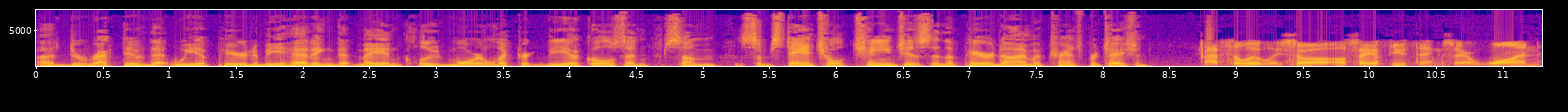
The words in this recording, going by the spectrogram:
uh, directive that we appear to be heading that may include more electric vehicles and some substantial changes in the paradigm of transportation? Absolutely. So I'll say a few things there. One,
